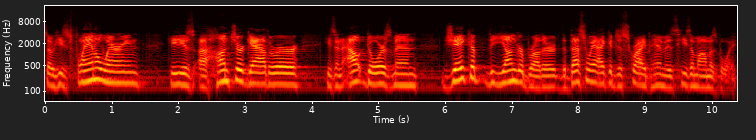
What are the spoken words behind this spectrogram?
So he's flannel wearing, he's a hunter gatherer, he's an outdoorsman. Jacob, the younger brother, the best way I could describe him is he's a mama's boy.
